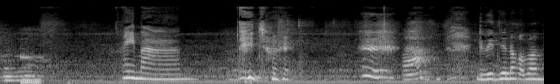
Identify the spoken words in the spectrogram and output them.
Hi, ma'am. Teacher. Ha? Gibidyo na ko, ma'am.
